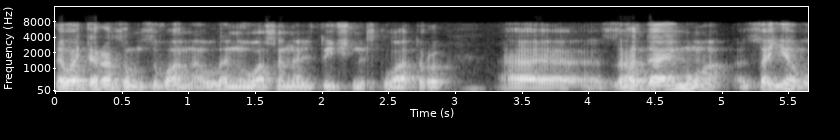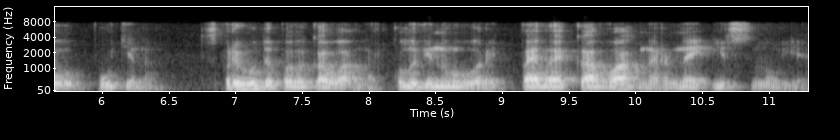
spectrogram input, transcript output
Давайте разом з вами, Олен, у ваш аналітичний склад е, згадаємо заяву Путіна з приводу ПВК Вагнер, коли він говорить, ПВК Вагнер не існує.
